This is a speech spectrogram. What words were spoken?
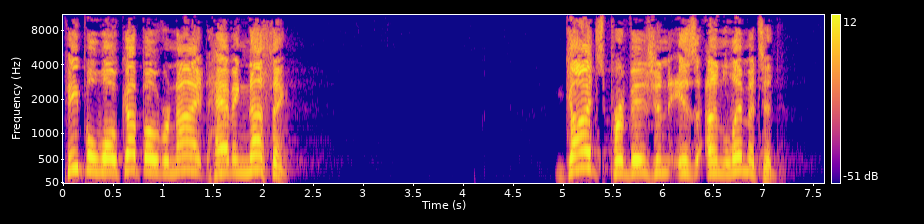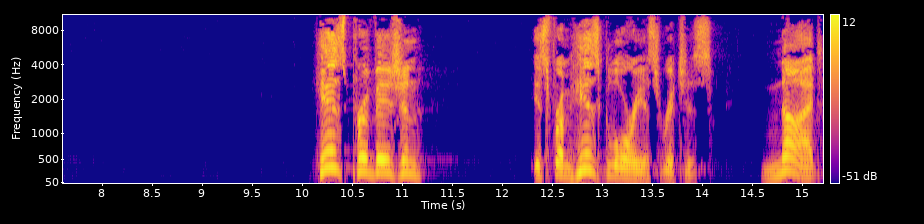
People woke up overnight having nothing. God's provision is unlimited. His provision is from His glorious riches, not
